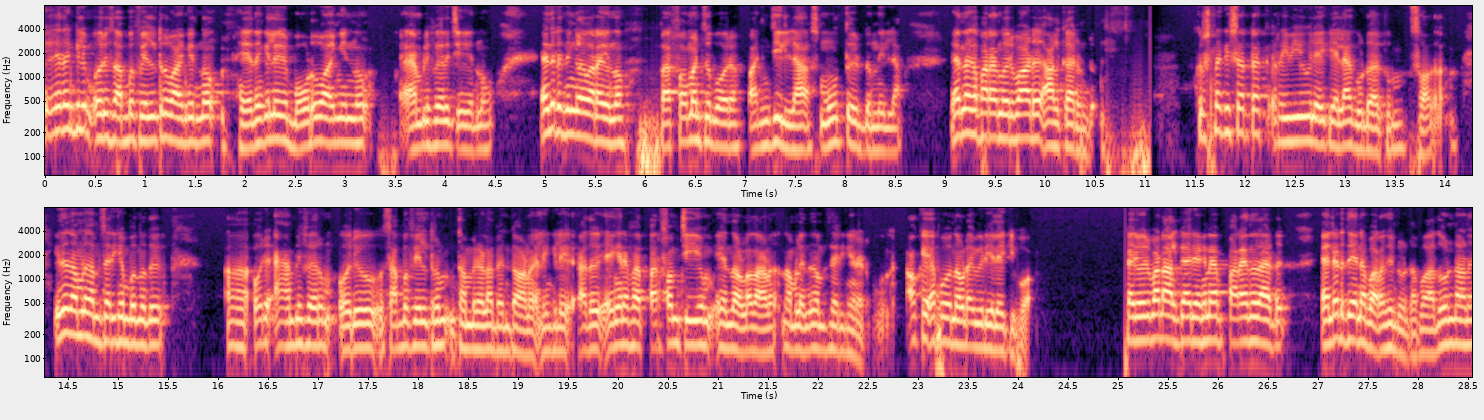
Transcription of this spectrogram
ഏതെങ്കിലും ഒരു സബ് ഫിൽറ്റർ വാങ്ങുന്നു ഏതെങ്കിലും ഒരു ബോർഡ് വാങ്ങുന്നു ആംപ്ലിഫയർ ചെയ്യുന്നു. എന്നിട്ട് നിങ്ങൾ പറയുന്നു പെർഫോമൻസ് പോരാ പഞ്ചില്ല സ്മൂത്ത് കിട്ടുന്നില്ല എന്നൊക്കെ പറയുന്ന ഒരുപാട് ആൾക്കാരുണ്ട്. കൃഷ്ണകിഷോർ ടെക് റിവ്യൂവിലേക്ക് എല്ലാ കൂട്ടുകാർക്കും സ്വാഗതം. ഇന്ന് നമ്മൾ സംസാരിക്കാൻ പോകുന്നത് ഒരു ആംപ്ലിഫയറും ഒരു സബ് ഫിൽറ്ററും തമ്മിലുള്ള ബന്ധമാണ്. അല്ലെങ്കിൽ അത് എങ്ങനെ പെർഫോം ചെയ്യും എന്നുള്ളതാണ് നമ്മൾ ഇന്ന് സംസാരിക്കാനായിട്ട് പോകുന്നത്. ഓക്കെ അപ്പോൾ നമ്മുടെ വീഡിയോയിലേക്ക് പോവാം. കാര്യം ഒരുപാട് ആൾക്കാർ അങ്ങനെ പറയുന്നതായിട്ട് എന്റെ അടുത്ത് തന്നെ പറഞ്ഞിട്ടുണ്ട്. അപ്പോൾ അതുകൊണ്ടാണ്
